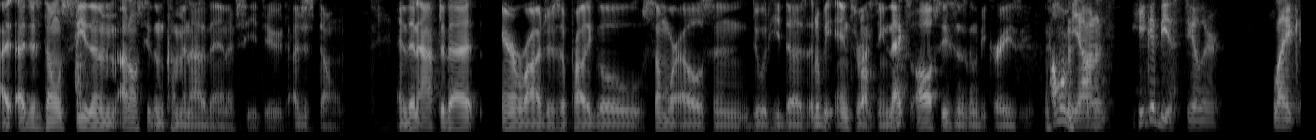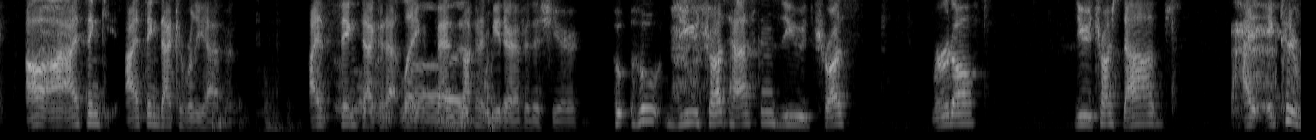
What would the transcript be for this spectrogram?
I, I just don't see them. I don't see them coming out of the NFC, dude. I just don't. And then after that, Aaron Rodgers will probably go somewhere else and do what he does. It'll be interesting. Next offseason is going to be crazy. I'm gonna be honest. He could be a Steeler. Like I, I think I think that could really happen. I think that could ha- like oh Ben's not going to be there after this year. Who who do you trust? Haskins? Do you trust Rudolph? Do you trust Dobbs? I, it could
